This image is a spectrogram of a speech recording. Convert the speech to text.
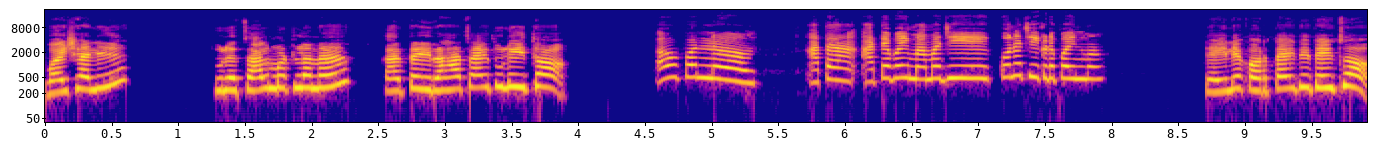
वैशाली तुला चाल म्हटलं ना का तरी राहाच आहे तुला इथं? अहो पण अं, आता आता बाई मामाजी कोणाच्या इकडे पाहिजे मग? त्याईले करता येते त्याचं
